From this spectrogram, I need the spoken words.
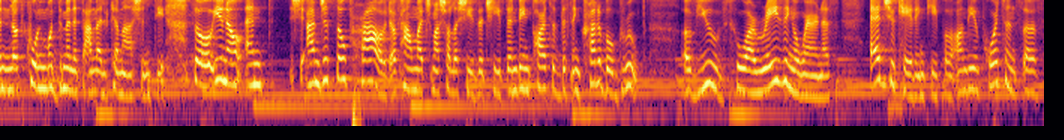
انه تكون مدمنه عمل كماش انتي so you know and she, I'm just so proud of how much mashallah she's achieved and being part of this incredible group of youths who are raising awareness educating people on the importance of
